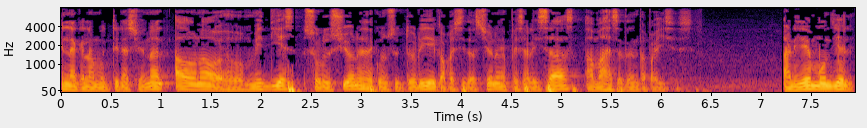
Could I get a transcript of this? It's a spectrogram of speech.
en la que la multinacional ha donado desde 2010 soluciones de consultoría y capacitaciones especializadas a más de 70 países. A nivel mundial,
